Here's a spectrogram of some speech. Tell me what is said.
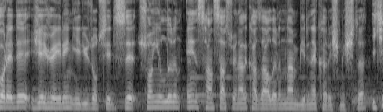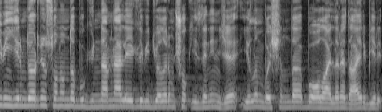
Kore'de Jejuer'in 737'si son yılların en sansasyonel kazalarından birine karışmıştı. 2024'ün sonunda bu gündemlerle ilgili videolarım çok izlenince yılın başında bu olaylara dair bir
